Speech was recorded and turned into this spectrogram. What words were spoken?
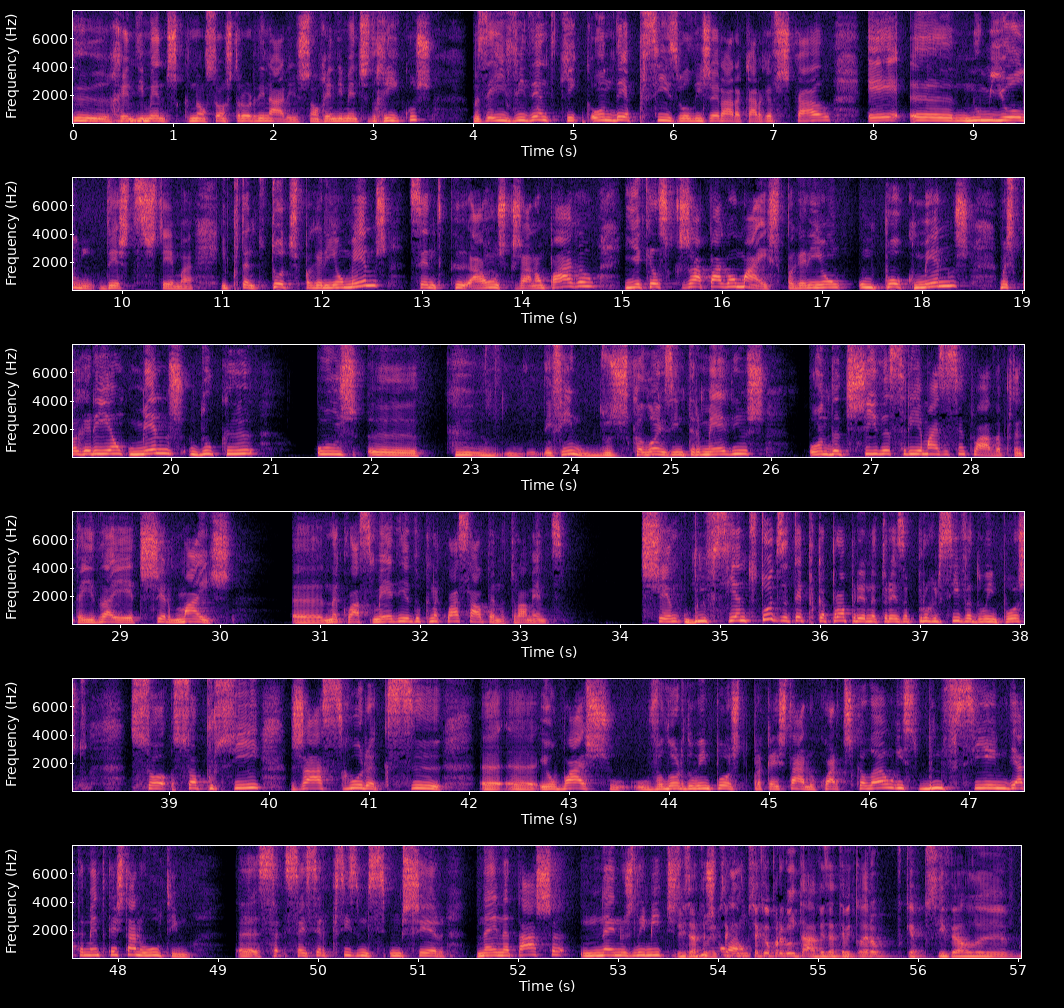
que rendimentos que não são extraordinários são rendimentos de ricos, mas é evidente que onde é preciso aligerar a carga fiscal é uh, no miolo deste sistema. E, portanto, todos pagariam menos, sendo que há uns que já não pagam, e aqueles que já pagam mais pagariam um pouco menos, mas pagariam menos do que os. Uh, que, enfim, dos escalões intermédios onde a descida seria mais acentuada. Portanto, a ideia é descer mais uh, na classe média do que na classe alta, naturalmente. Descendo, beneficiando todos, até porque a própria natureza progressiva do imposto só, só por si já assegura que se uh, uh, eu baixo o valor do imposto para quem está no quarto escalão, isso beneficia imediatamente quem está no último. Uh, sem ser preciso mexer nem na taxa, nem nos limites exatamente, do escalão. Por isso é que eu perguntava exatamente qual era, porque é possível uh,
